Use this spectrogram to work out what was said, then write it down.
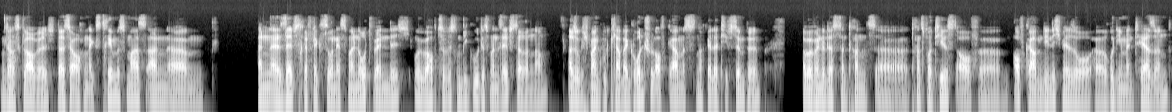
Das glaube ich. Da ist ja auch ein extremes Maß an, ähm, an äh, Selbstreflexion erstmal notwendig, um überhaupt zu wissen, wie gut ist man selbst darin. Ne? Also ich meine, gut, klar, bei Grundschulaufgaben ist es noch relativ simpel. Aber wenn du das dann trans, äh, transportierst auf äh, Aufgaben, die nicht mehr so äh, rudimentär sind,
